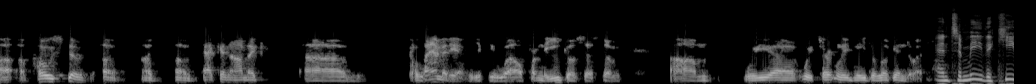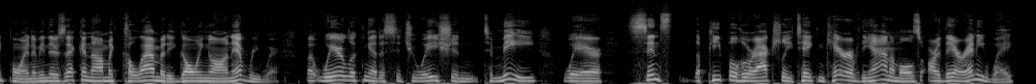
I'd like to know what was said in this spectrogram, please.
uh, a host of of, of, of economic um, calamity, if you will, from the ecosystem. Um, we uh, we certainly need to look into it. And to me, the key point, I mean, there's economic calamity going on everywhere, but we're looking at a situation, to me, where since the people who are actually taking care of the animals are there anyway,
